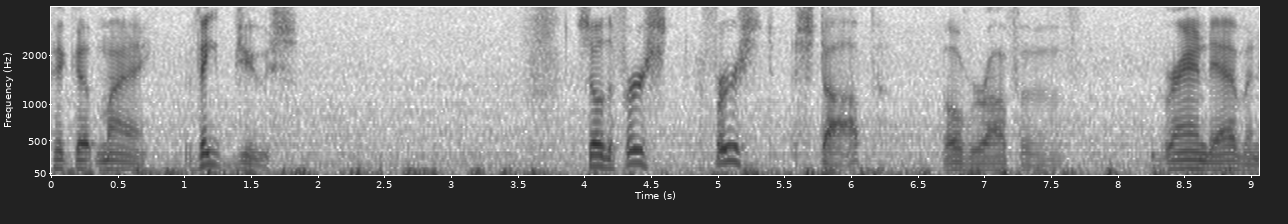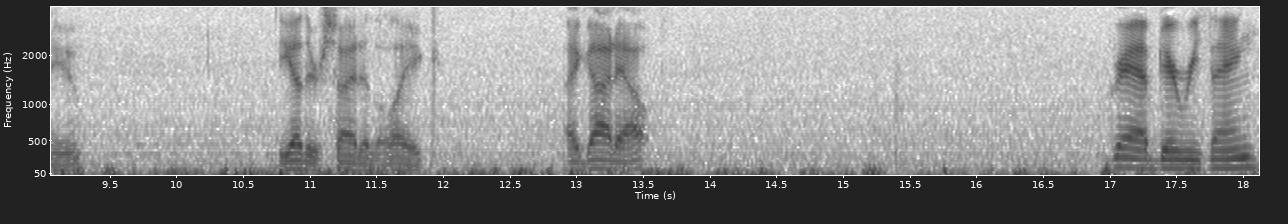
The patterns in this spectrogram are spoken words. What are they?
pick up my vape juice. So the first first stop over off of Grand Avenue, the other side of the lake, I got out, grabbed everything,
